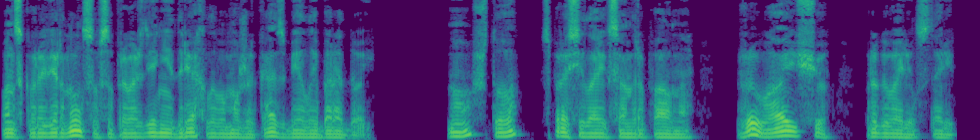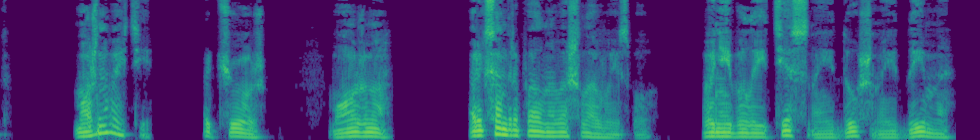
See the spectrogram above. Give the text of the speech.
Он скоро вернулся в сопровождении дряхлого мужика с белой бородой. — Ну, что? — спросила Александра Павловна. — Жива еще, — проговорил старик. — Можно войти? — А ж? Можно. Александра Павловна вошла в избу. В ней было и тесно, и душно, и дымно.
